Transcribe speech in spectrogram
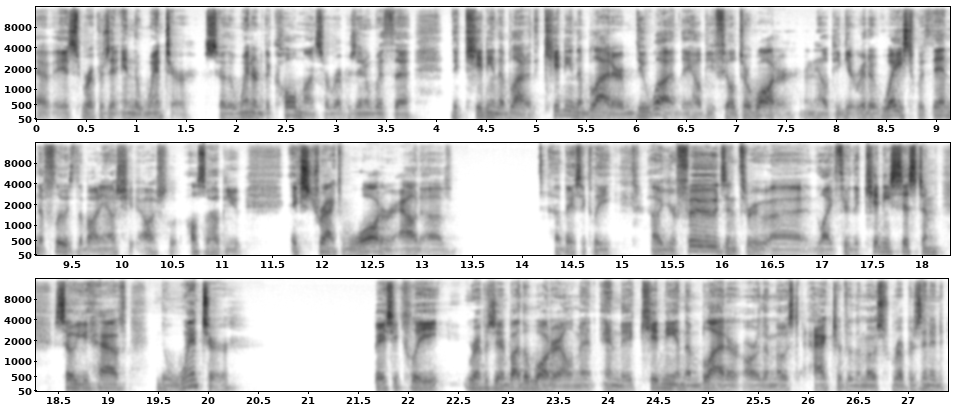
uh, it's represented in the winter. So the winter, the cold months are represented with the the kidney and the bladder. The kidney and the bladder do what? They help you filter water and help you get rid of waste within the fluids of the body. Also, also help you extract water out of uh, basically uh, your foods and through uh, like through the kidney system. So you have the winter basically represented by the water element, and the kidney and the bladder are the most active or the most represented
